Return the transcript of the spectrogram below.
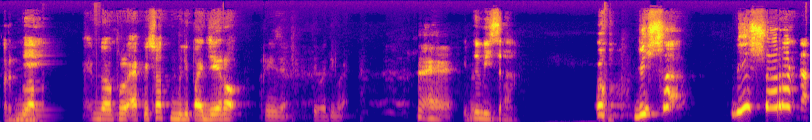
per Dua- day. 20 episode beli Pajero. Riza, tiba-tiba. Itu bisa. Oh, bisa. Bisa, Rak.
